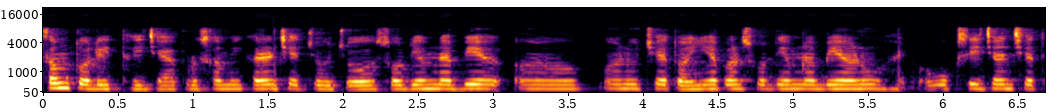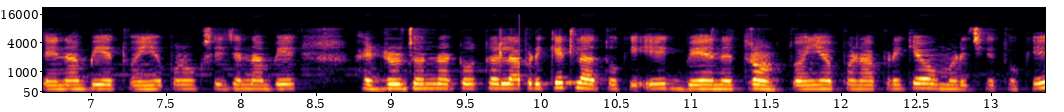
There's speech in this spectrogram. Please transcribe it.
સમતોલિત થઈ જાય. આપણું સમીકરણ છે જો જો સોડિયમના બે અણુ છે તો અહીંયા પણ સોડિયમના બે અણુ ઓક્સિજન છે તો એના બે, તો અહીંયા પણ ઓક્સિજનના બે. હાઇડ્રોજનના ટોટલ આપણે કેટલા તો કે એક, બે અને ત્રણ. તો અહીંયા પણ આપણે કેવા મળે છે તો કે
